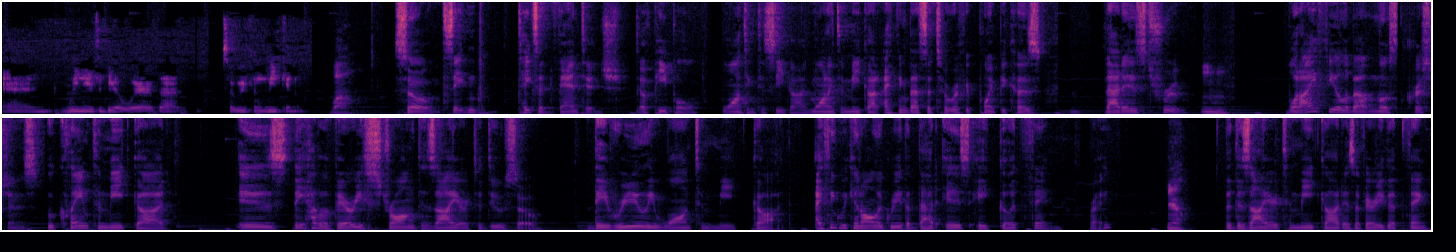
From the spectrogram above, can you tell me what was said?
And we need to be aware of that so we can weaken him. wow So Satan takes advantage of people wanting to see God, wanting to meet God. I think that's a terrific point because that is true. Mm. What I feel about most Christians who claim to meet God is they have a very strong desire to do so. They really want to meet God. I think we can all agree that that is a good thing, right? Yeah. The desire to meet God is a very good thing,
